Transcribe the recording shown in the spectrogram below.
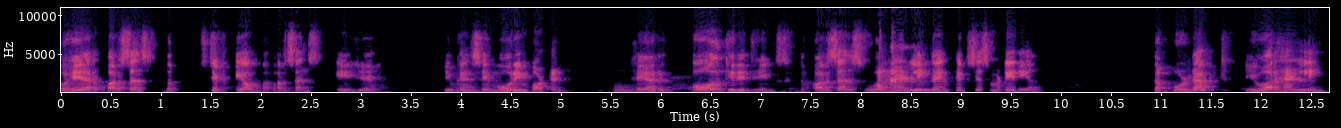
So here persons, the safety of the persons is, uh, you can say more important. Here all three things, the persons who are handling the infectious material, the product you are handling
